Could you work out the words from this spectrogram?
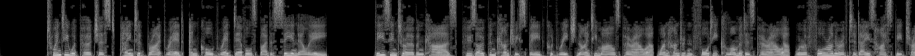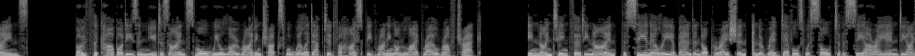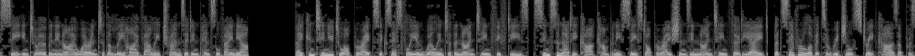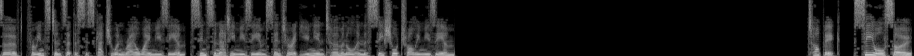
Twenty were purchased, painted bright red, and called Red Devils by the C&LE. These interurban cars, whose open country speed could reach 90 miles per hour, 140 kilometers per hour, were a forerunner of today's high-speed trains. Both the car bodies and new design small-wheel low-riding trucks were well adapted for high-speed running on light rail rough track. In 1939, the C&LE abandoned operation, and the Red Devils were sold to the CRANDIC Interurban in Iowa and to the Lehigh Valley Transit in Pennsylvania. They continued to operate successfully and well into the 1950s. Cincinnati Car Company ceased operations in 1938, but several of its original streetcars are preserved, for instance at the Saskatchewan Railway Museum, Cincinnati Museum Center at Union Terminal and the Seashore Trolley Museum. See also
